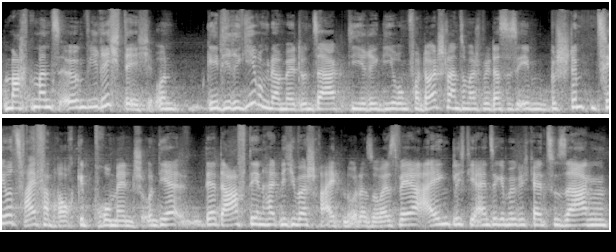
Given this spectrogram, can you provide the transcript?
macht man es irgendwie richtig und geht die Regierung damit und sagt die Regierung von Deutschland zum Beispiel, dass es eben bestimmten CO2-Verbrauch gibt pro Mensch und der, der darf den halt nicht überschreiten oder so. Weil Das wäre ja eigentlich die einzige Möglichkeit zu sagen,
